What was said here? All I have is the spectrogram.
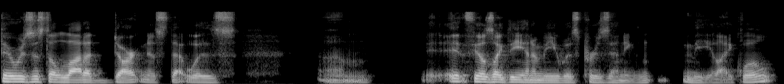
there was just a lot of darkness that was. Um, it feels like the enemy was presenting me like, well,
